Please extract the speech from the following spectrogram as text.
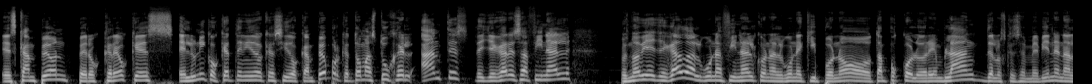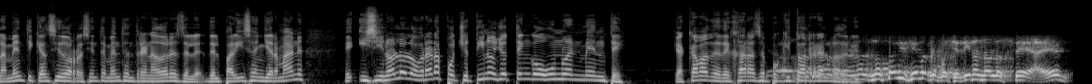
es campeón, pero creo que es el único que ha tenido que ha sido campeón, porque Thomas Tuchel, antes de llegar a esa final, pues no había llegado a alguna final con algún equipo, ¿no? Tampoco Laurent Blanc, de los que se me vienen a la mente y que han sido recientemente entrenadores del, del Paris Saint-Germain. Eh, y si no lo lograra Pochettino, yo tengo uno en mente que acaba de dejar hace poquito al Real Madrid. No, estoy diciendo que Pochettino no lo sea, ¿eh?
